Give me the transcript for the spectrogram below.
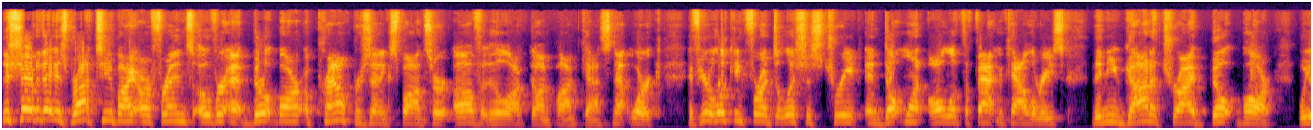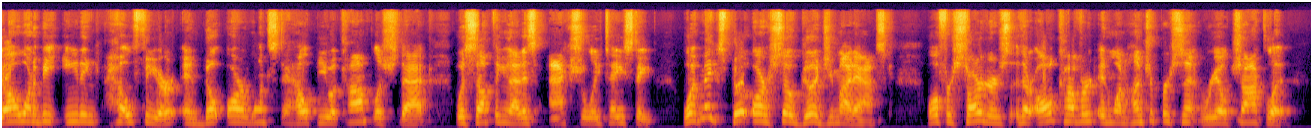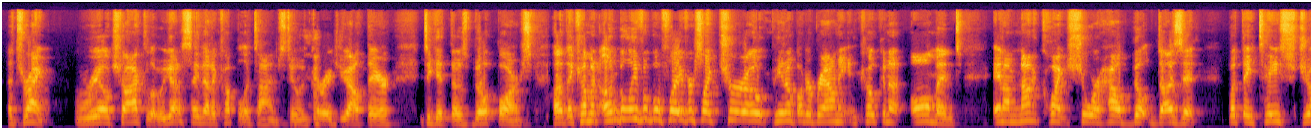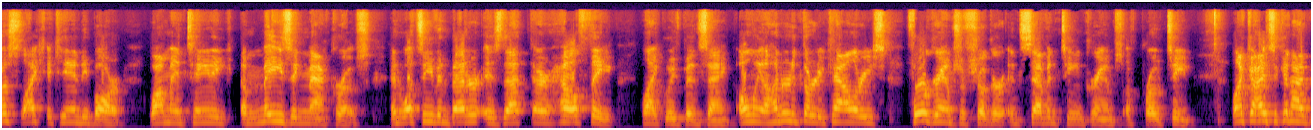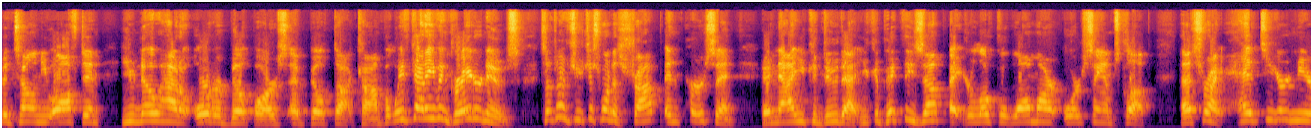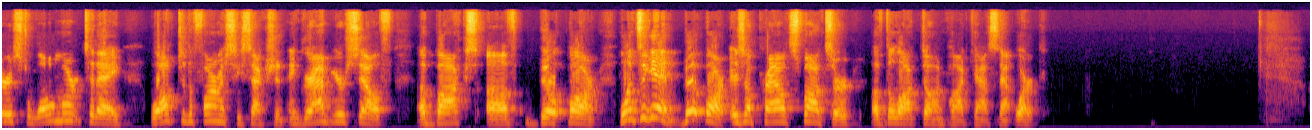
This show today is brought to you by our friends over at Built Bar, a proud presenting sponsor of the Locked On Podcast Network. If you're looking for a delicious treat and don't want all of the fat and calories, then you got to try Built Bar. We all want to be eating healthier, and Built Bar wants to help you accomplish that with something that is actually tasty. What makes Built Bar so good, you might ask? Well, for starters, they're all covered in 100% real chocolate. That's right, real chocolate. We got to say that a couple of times to encourage you out there to get those built bars. Uh, they come in unbelievable flavors like churro, peanut butter brownie, and coconut almond. And I'm not quite sure how Built does it, but they taste just like a candy bar while maintaining amazing macros. And what's even better is that they're healthy like we've been saying. Only 130 calories, four grams of sugar, and 17 grams of protein. Like Isaac and I have been telling you often, you know how to order built bars at built.com, but we've got even greater news. Sometimes you just want to shop in person, and now you can do that. You can pick these up at your local Walmart or Sam's Club. That's right. Head to your nearest Walmart today, walk to the pharmacy section, and grab yourself a box of Built Bar. Once again, Built Bar is a proud sponsor of the Locked On Podcast Network.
